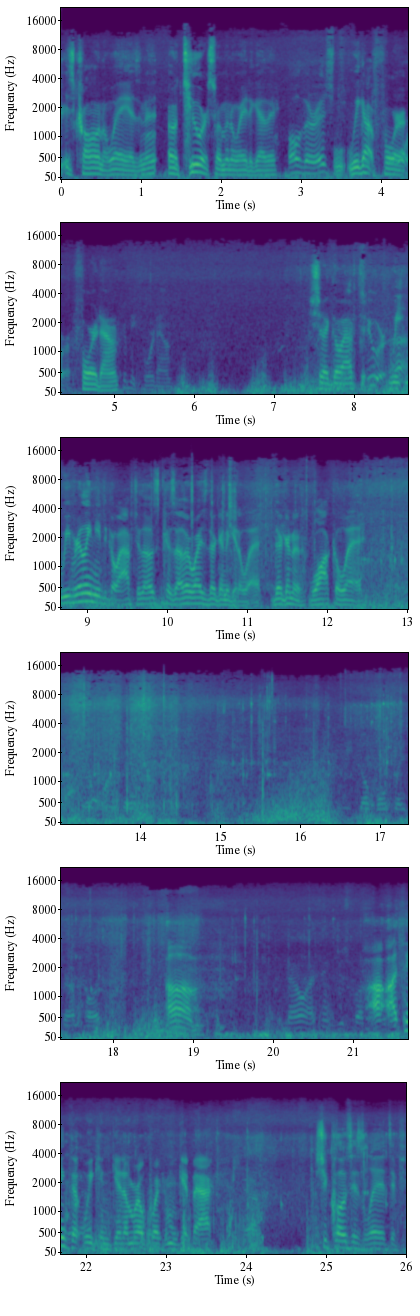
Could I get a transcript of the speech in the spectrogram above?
is crawling away, isn't it? Oh, two are swimming away together. Oh, there is. We got four, four. four down. Could be four down. Should I go after? two we up. we really need to go after those because otherwise they're gonna get away. They're gonna walk away. Go both ways around the pond. Um, No, I think just fucking. I, I think that we can get him real quick and we'll get back. Yeah. Should close his lids if,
